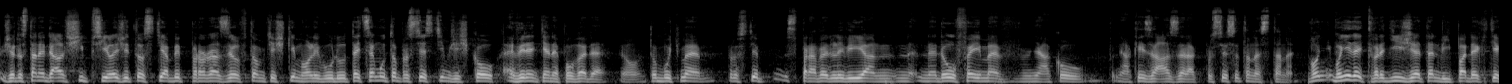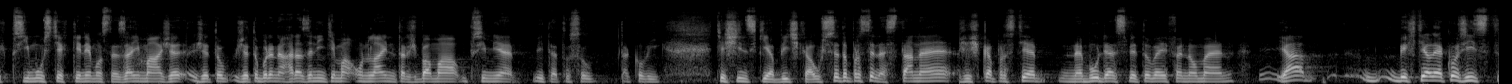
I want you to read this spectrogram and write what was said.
že dostane další příležitosti, aby prorazil v tom těžkém Hollywoodu. Teď se mu to prostě s tím Žižkou evidentně nepovede. Jo. To buďme prostě spravedliví a nedoufejme v nějakou, nějaký zázrak. Prostě se to nestane. Oni, oni teď tvrdí, že ten výpadek těch příjmů z těch kiny moc nezajímá, že, že, to, že to bude nahrazený těma online tržbama. Upřímně, víte, to jsou takový těšínský jablíčka. Už se to prostě nestane, Žižka prostě nebude světový fenomén. Já bych chtěl jako říct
